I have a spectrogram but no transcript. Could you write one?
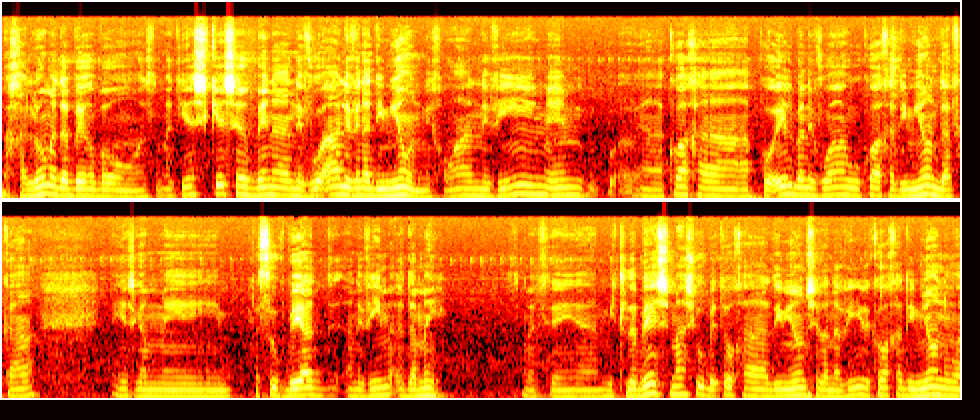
בחלום אדבר בו, זאת אומרת יש קשר בין הנבואה לבין הדמיון, לכאורה הנביאים הם, הכוח הפועל בנבואה הוא כוח הדמיון דווקא, יש גם אה, פסוק ביד הנביאים אדמה, זאת אומרת אה, מתלבש משהו בתוך הדמיון של הנביא וכוח הדמיון הוא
